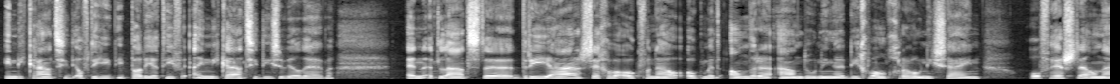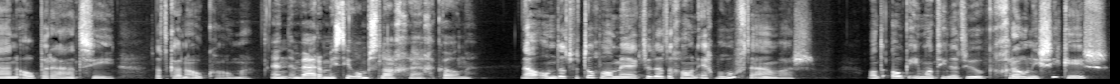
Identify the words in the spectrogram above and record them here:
indicatie, of die, die palliatieve indicatie die ze wilden hebben. En het laatste drie jaar zeggen we ook van nou, ook met andere aandoeningen die gewoon chronisch zijn, of herstel na een operatie, dat kan ook komen. En, en waarom is die omslag eh, gekomen? Nou, omdat we toch wel merkten dat er gewoon echt behoefte aan was. Want ook iemand die natuurlijk chronisch ziek is,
